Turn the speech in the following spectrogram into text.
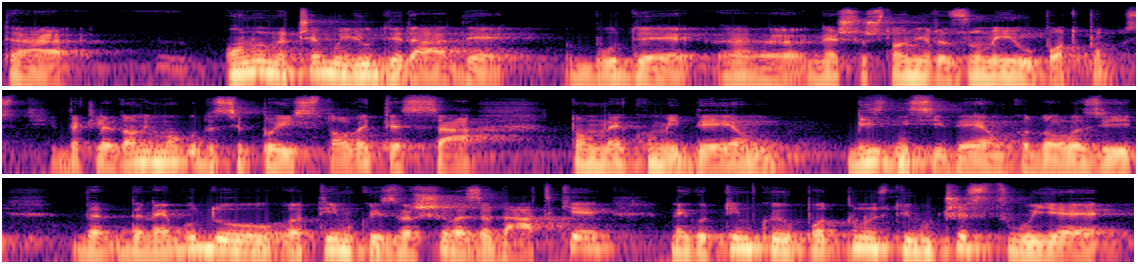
da ono na čemu ljudi rade bude e, nešto što oni razumeju u potpunosti. Dakle, da oni mogu da se poistovete sa tom nekom idejom biznis idejom ko dolazi, da, da ne budu tim koji izvršava zadatke, nego tim koji u potpunosti učestvuje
